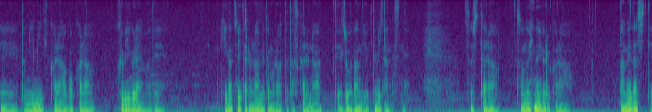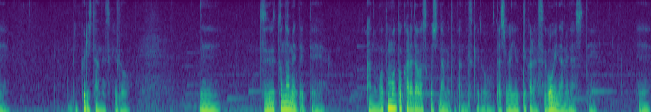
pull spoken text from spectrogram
えーと耳から顎から首ぐらいまで気が付いたら舐めてもらうと助かるなって冗談で言ってみたんですね。そしたらその日の夜から舐め出してびっくりしたんですけどでずっと舐めててあのもともと体は少し舐めてたんですけど私が言ってからすごい舐め出してで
